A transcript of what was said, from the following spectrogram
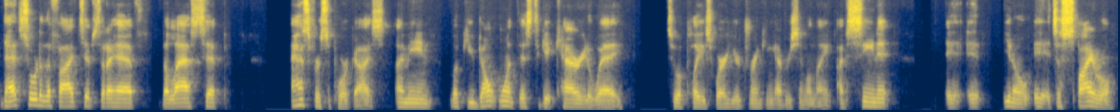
that's sort of the five tips that I have. The last tip ask for support, guys. I mean, look, you don't want this to get carried away to a place where you're drinking every single night. I've seen it. It, it you know, it, it's a spiral,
